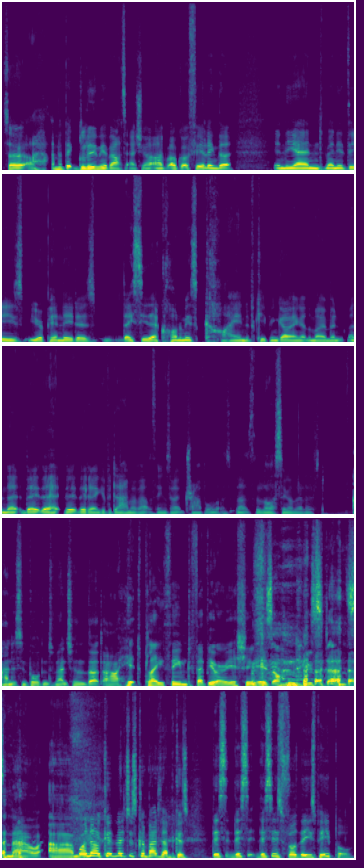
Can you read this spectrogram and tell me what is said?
So uh, I'm a bit gloomy about it, actually. I've, I've got a feeling that in the end, many of these European leaders they see their economies kind of keeping going at the moment, and they they they, they don't give a damn about things like travel. That's, that's the last thing on their list. And it's important to mention that our hit play themed February issue is on newsstands now. Um, well, no, let's just come back to that because this this this is for these people.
